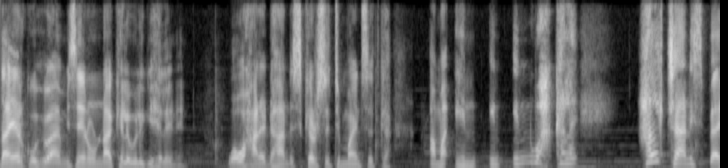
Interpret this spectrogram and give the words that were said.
daanyarku wuxuu aaminsan inuu naag kale weligii helaynin waa waxaanay dhahaan scarcity mindsetka ama in in in wax kale hal jaanis baa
